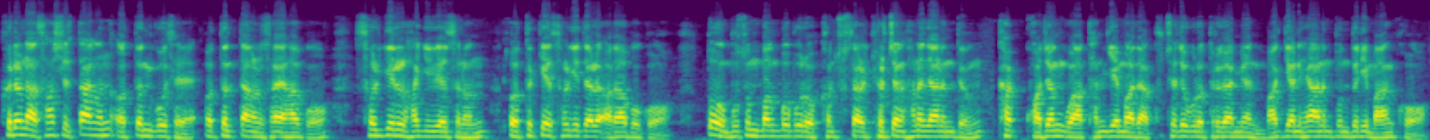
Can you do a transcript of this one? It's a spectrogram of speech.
그러나 사실 땅은 어떤 곳에 어떤 땅을 사야 하고 설계를 하기 위해서는 어떻게 설계자를 알아보고 또 무슨 방법으로 건축사를 결정하느냐는 등 각 과정과 단계마다 구체적으로 들어가면 막연해야 하는 분들이 많고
